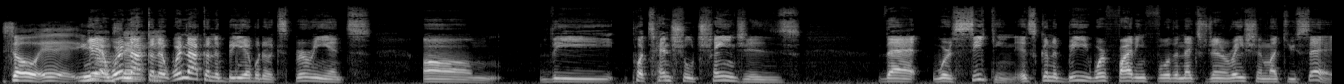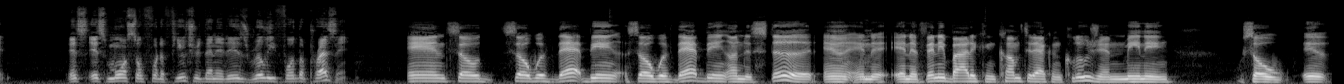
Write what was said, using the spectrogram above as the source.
so it, yeah we're not gonna we're not gonna be able to experience um the potential changes that we're seeking. It's going to be we're fighting for the next generation, like you said. It's it's more so for the future than it is really for the present. And so so with that being so with that being understood, and and mm-hmm. and if anybody can come to that conclusion, meaning, so it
